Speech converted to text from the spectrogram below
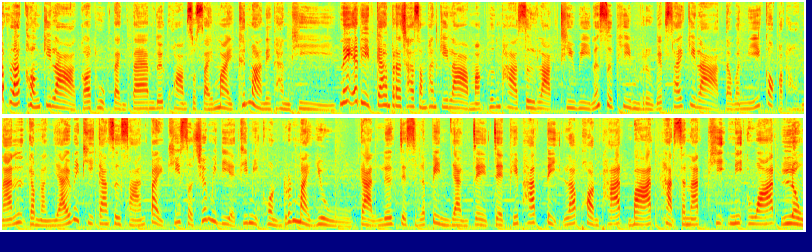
าพลักษณ์ของกีฬาก็ถูกแต่งแต้มด้วยความสดใสใหม่ขึ้นมาในทันที ในอดีตการประชาสัมพันธ์กีฬามักพึ่งพาสื่อหลักทีวีหนังสือพิมพ์หรือเว็บไซต์กีฬา แต่วันนี้กกทนั้นกำลังย้ายเวทีการสื่อสารไปที่โซเชียลมีเดียที่มีคนรุ่นใหม่อยู่ การเลือกเจ็ดศิลปิน อย่างเจเจพิพัฒน์ติละพรพัฒน์บาสหัสนัทพินิวัฒน์หลง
